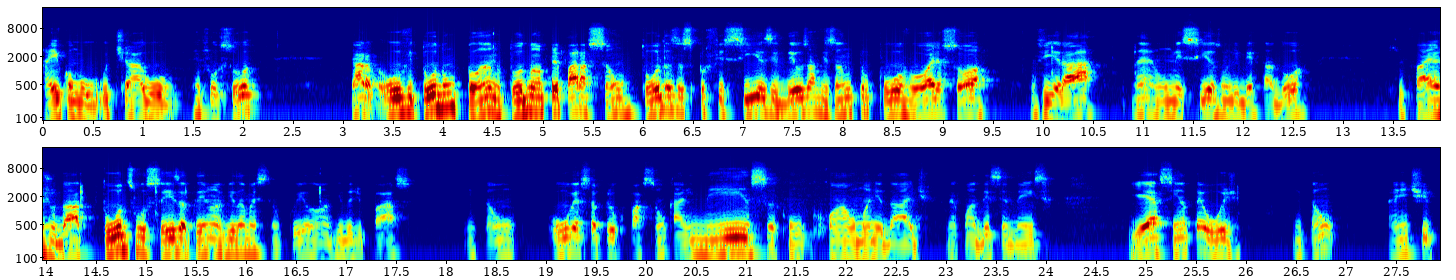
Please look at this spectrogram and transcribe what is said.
aí como o Tiago reforçou, cara, houve todo um plano, toda uma preparação, todas as profecias e Deus avisando para o povo, olha só, virá né, um Messias, um libertador, que vai ajudar todos vocês a terem uma vida mais tranquila, uma vida de paz. Então, houve essa preocupação, cara, imensa com, com a humanidade, né, com a descendência. E é assim até hoje. Então, a gente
